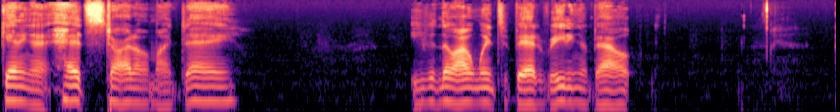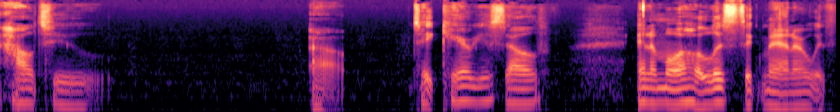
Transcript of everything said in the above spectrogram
getting a head start on my day even though I went to bed reading about how to uh, take care of yourself in a more holistic manner with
